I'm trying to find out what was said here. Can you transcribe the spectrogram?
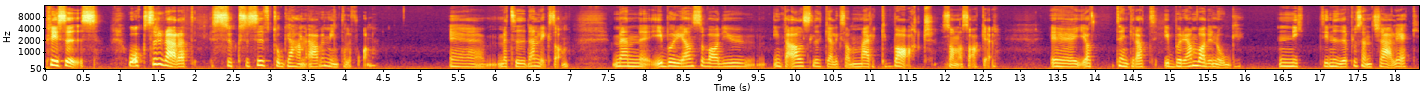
Precis. Och också det där att successivt tog han över min telefon. Eh, med tiden liksom. Men i början så var det ju inte alls lika liksom märkbart sådana saker. Eh, jag tänker att i början var det nog 99% kärlek.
